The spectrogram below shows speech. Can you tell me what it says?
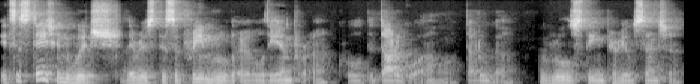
it's a state in which there is the supreme ruler or the emperor called the Dargwa or Daruga who rules the imperial center.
